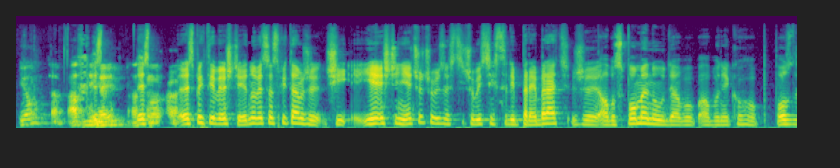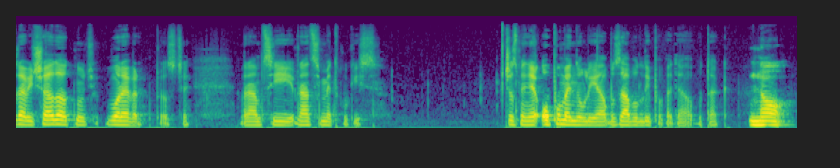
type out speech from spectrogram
Jo, asi, Res, hej, asi respektíve ešte jednu vec sa spýtam, že či je ešte niečo, čo by, ste, čo by ste chceli prebrať, že, alebo spomenúť, alebo, alebo niekoho pozdraviť, shoutoutnúť, whatever proste, v rámci, v rámci Mad Cookies. Čo sme neopomenuli, alebo zabudli povedať, alebo tak. No,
